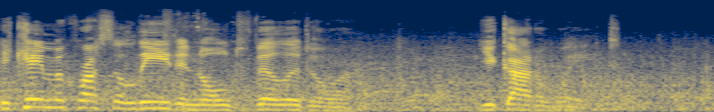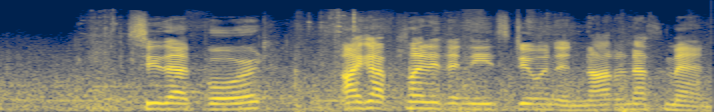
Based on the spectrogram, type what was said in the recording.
He came across a lead in Old Villedor. You gotta wait. See that board? I got plenty that needs doing and not enough men.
